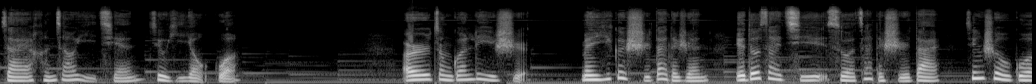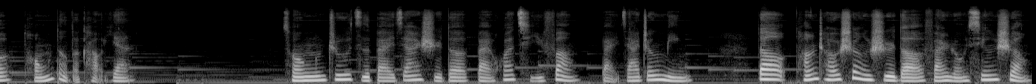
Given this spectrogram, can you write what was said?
在很早以前就已有过。而纵观历史，每一个时代的人也都在其所在的时代经受过同等的考验。从诸子百家时的百花齐放、百家争鸣。到唐朝盛世的繁荣兴盛，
